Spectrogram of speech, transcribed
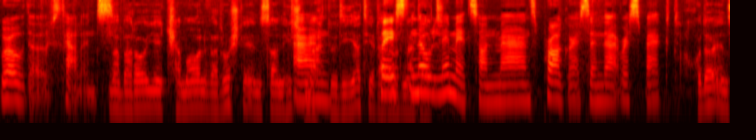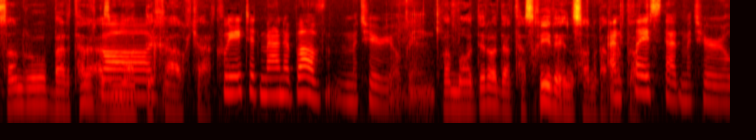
grow those talents. و برای کمال و رشد انسان هیچ And محدودیتی قرار Placed no نداد limits on man's progress in that respect. خدا انسان رو برتر از ماده خلق کرد Created man above the material being. و ماده را در تسخیر انسان قرار and داد placed that material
